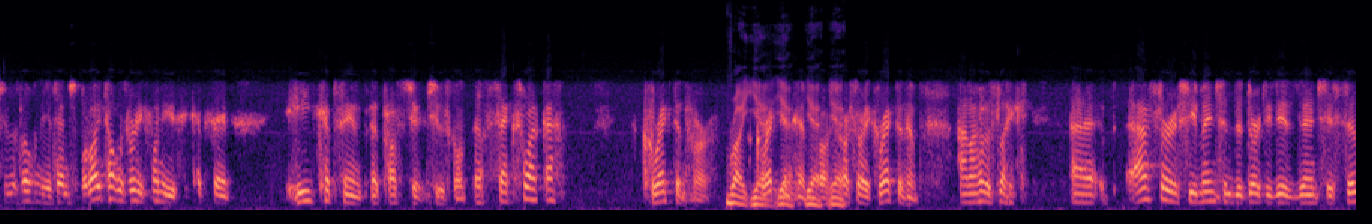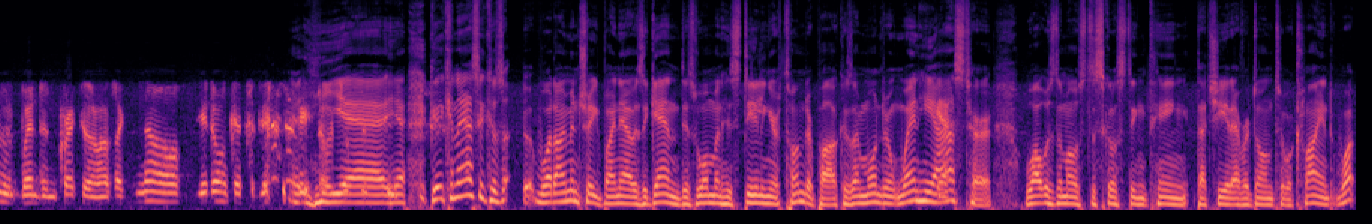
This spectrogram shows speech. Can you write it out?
she was loving the attention. But what I thought was really funny is he kept saying he kept saying a prostitute, and she was going a sex worker, correcting her. Right, yeah, correcting yeah, him, yeah, or, yeah. or sorry, correcting him. And I was like. Uh, after she mentioned the dirty deeds, then she still went and corrected him. I was like, "No, you don't get to do that." Yeah, yeah. Can I ask you? Because what I'm intrigued by now is again, this woman is stealing your thunder, Paul. Because I'm wondering when he Yeah. asked her what was the most disgusting thing that she had ever done to a client. What,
